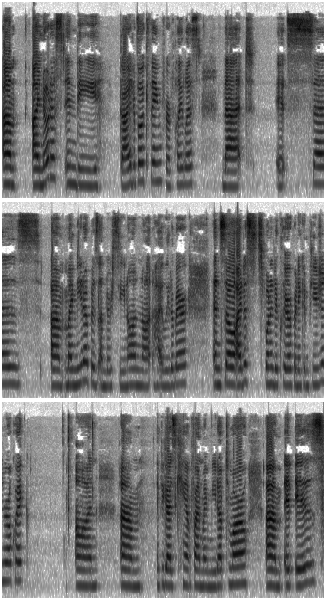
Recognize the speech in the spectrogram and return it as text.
Um, I noticed in the guidebook thing for playlist that it says um, my meetup is under Sinon, not Hailedabear, and so I just wanted to clear up any confusion real quick on um, if you guys can't find my meetup tomorrow. Um, it is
